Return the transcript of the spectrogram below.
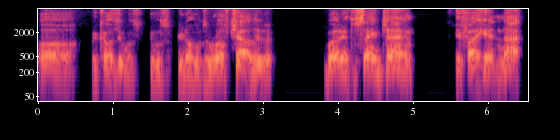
uh, because it was it was you know it was a rough childhood, but at the same time, if I had not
